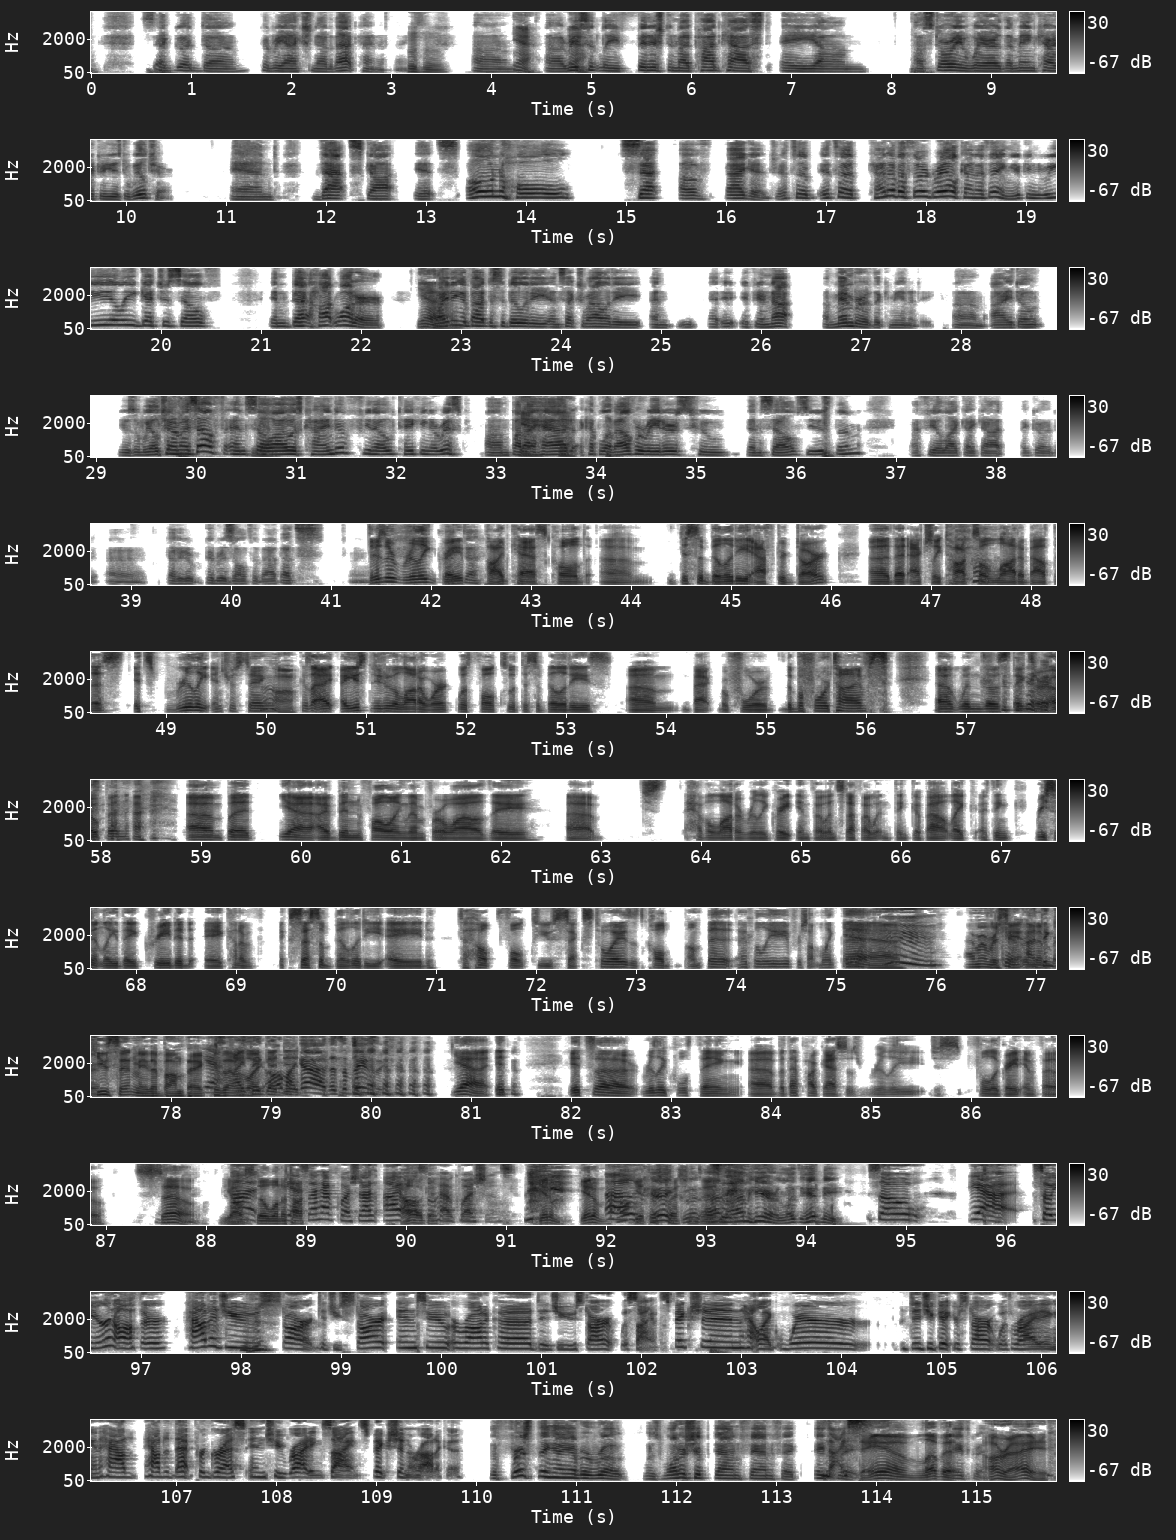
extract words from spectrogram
a good uh, good reaction out of that kind of thing. Mhm. Um, Yeah. uh, recently finished in my podcast a um, a story where the main character used a wheelchair, and that's got its own whole set of baggage. It's a it's a kind of a third rail kind of thing. You can really get yourself in hot water Yeah. writing about disability and sexuality, and if you're not a member of the community, um, I don't use a wheelchair myself, and so Yeah. I was kind of you know taking a risk. Um, but Yeah, I had yeah. a couple of alpha readers who themselves used them. I feel like I got a good uh, got a good result of that. That's There's a really great uh, podcast called um, Disability After Dark uh, that actually talks a lot about this. It's really interesting Oh. because I, I used to do a lot of work with folks with disabilities um, back before the before times uh, when those things are open. Um, but yeah, I've been following them for a while. They uh, just have a lot of really great info and stuff I wouldn't think about. Like I think recently they created a kind of accessibility aid to help folks use sex toys. It's called Bump It, I believe, or something like that. Yeah. Hmm. I remember Can't seeing. I think you sent me the bump it because Yeah. I was I like, "Oh my god, that's amazing!" yeah, it it's a really cool thing. Uh, but that podcast is really just full of great info. So y'all Uh, still want to yes, talk? Yes, I have questions. I, I Oh, also okay. have questions. Get them, get them, Uh, get those okay, questions good. in. I'm, I'm here. Let hit me. So, yeah. So you're an author. How did you Mhm. start? Did you start into erotica? Did you start with science fiction? How, like, where did you get your start with writing, and how how did that progress into writing science fiction erotica? The first thing I ever wrote was Watership Down fanfic. Eighth Nice. grade. Damn, love it. Eighth grade. All right.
